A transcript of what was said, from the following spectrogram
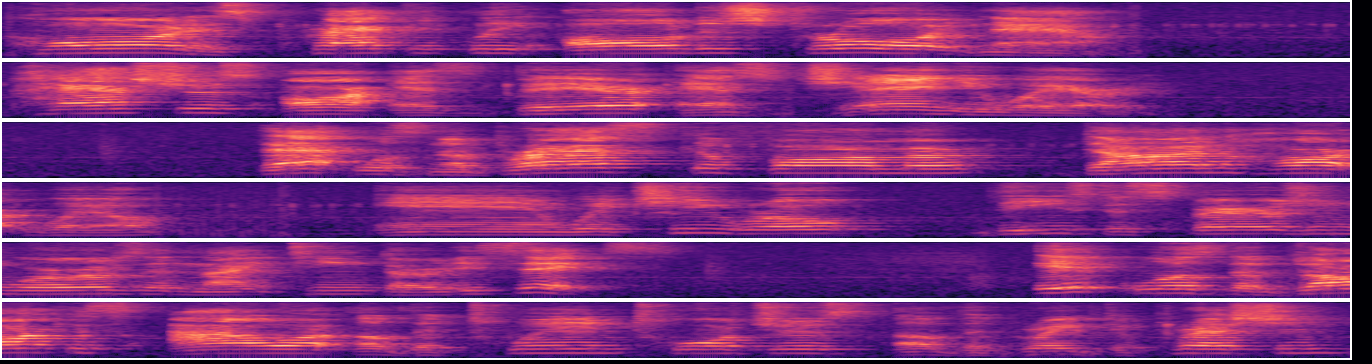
Corn is practically all destroyed now. Pastures are as bare as January. That was Nebraska farmer Don Hartwell, in which he wrote these disparaging words in 1936. It was the darkest hour of the twin tortures of the Great Depression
